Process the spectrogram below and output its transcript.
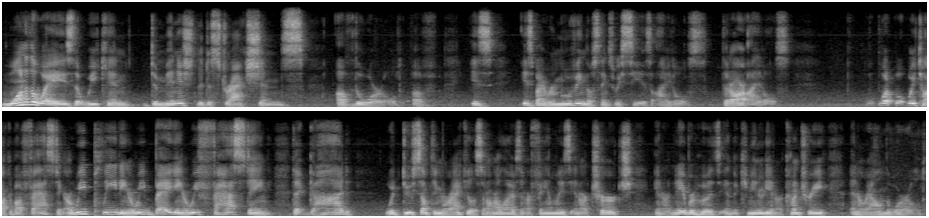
One of the ways that we can diminish the distractions of the world of is is by removing those things we see as idols that are idols what, what we talk about fasting. Are we pleading? Are we begging? Are we fasting that god would do something miraculous in our lives in our families in our church in our neighborhoods in the community in our country and around the world?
